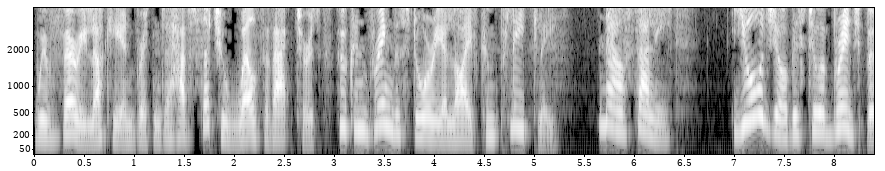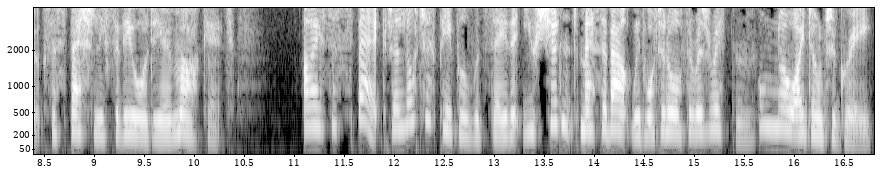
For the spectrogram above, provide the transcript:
We're very lucky in Britain to have such a wealth of actors who can bring the story alive completely. Now, Sally, your job is to abridge books especially for the audio market. I suspect a lot of people would say that you shouldn't mess about with what an author has written. Oh, no, I don't agree.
